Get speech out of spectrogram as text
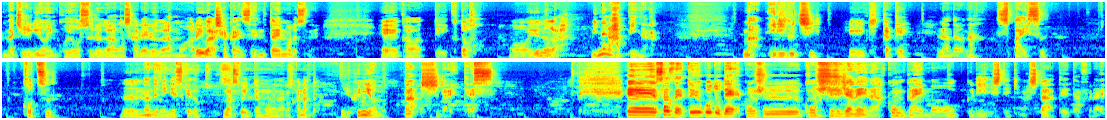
まあ、従業員雇用する側もされる側も、あるいは社会全体もですね、えー、変わっていくというのが、みんながハッピーになる。まあ、入り口、えー、きっかけ、なんだろうな、スパイス、コツ、うん、何でもいいんですけど、まあそういったものなのかなというふうに思った次第です。えー、さて、ということで、今週、今週じゃねえな、今回もお送りしてきました。データフライデ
